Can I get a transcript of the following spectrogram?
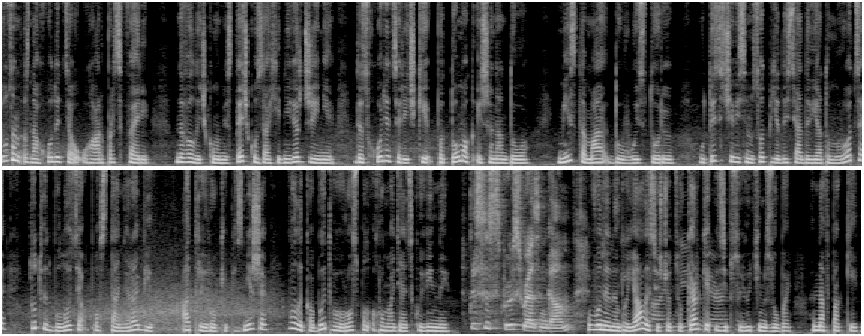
Сюзан знаходиться у Гарперс-Фері, невеличкому містечку в Західній Вірджинії, де сходяться річки Потомак і Шенандоа. Місто має довгу історію. У 1859 році тут відбулося повстання рабів, а три роки пізніше велика битва у розпал громадянської війни. Вони не боялися, що цукерки зіпсують їм зуби. Навпаки,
